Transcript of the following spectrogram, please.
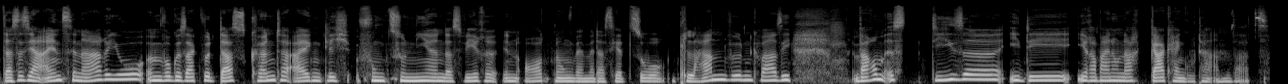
Das ist ja ein Szenario, ähm, wo gesagt wird, das könnte eigentlich funktionieren, das wäre in Ordnung, wenn wir das jetzt so planen würden quasi. Warum ist diese Idee Ihrer Meinung nach gar kein guter Ansatz?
